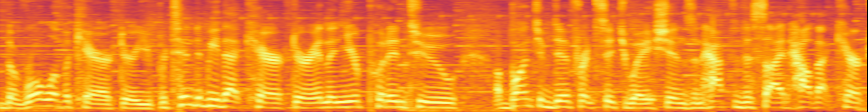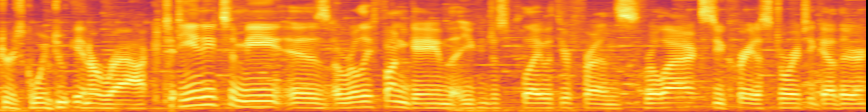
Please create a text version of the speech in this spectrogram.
the role of a character, you pretend to be that character, and then you're put into a bunch of different situations and have to decide how that character is going to interact. D&D to me is a really fun game that you can just play with your friends, relax, you create a story together,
